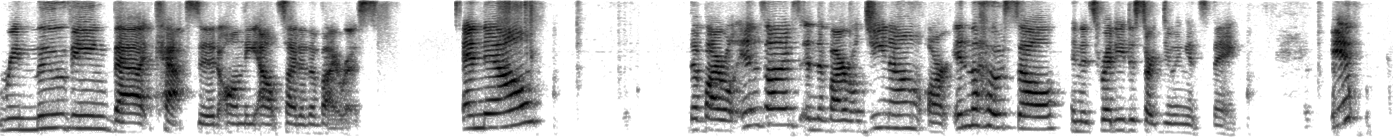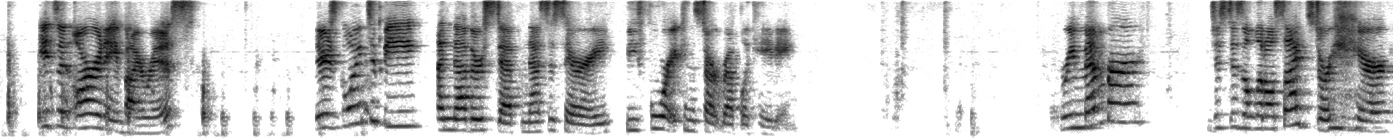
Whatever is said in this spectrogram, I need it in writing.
removing that capsid on the outside of the virus. And now the viral enzymes and the viral genome are in the host cell and it's ready to start doing its thing. If it's an RNA virus, there's going to be another step necessary before it can start replicating. remember, just as a little side story here,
